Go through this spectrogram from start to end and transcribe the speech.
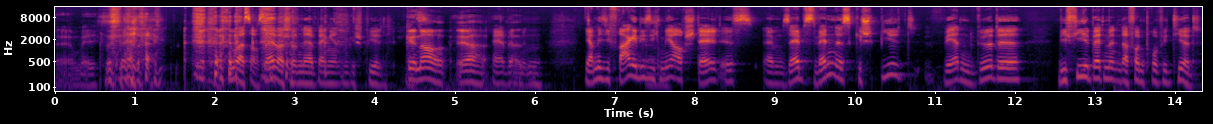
Äh, um ehrlich zu sein. Du hast auch selber schon mehr Badminton gespielt. genau, ja. Air Badminton. Ja, die Frage, die sich mir auch stellt, ist, ähm, selbst wenn es gespielt werden würde, wie viel Badminton davon profitiert?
